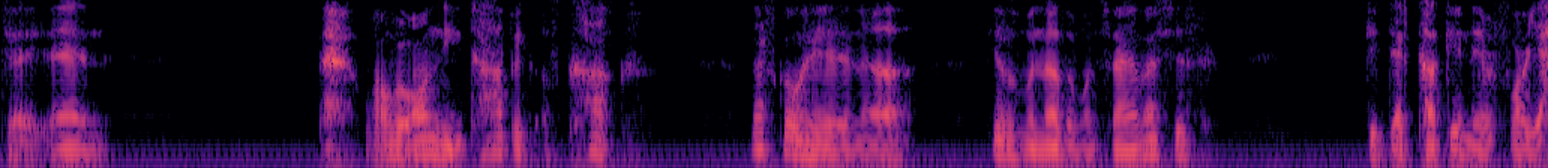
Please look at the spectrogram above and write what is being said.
Okay, and while we're on the topic of cucks, let's go ahead and uh, give him another one, Sam. Let's just get that cuck in there for ya.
